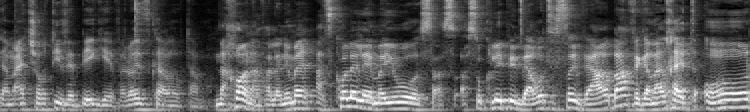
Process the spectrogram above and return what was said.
גם היה את- שורטי וביגי, ולא הזכרנו אותם. נכון, אבל אני אומר, אז כל אלה הם היו, עש- עש- עשו קליפים בערוץ 24. וגם היה לך את אור,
